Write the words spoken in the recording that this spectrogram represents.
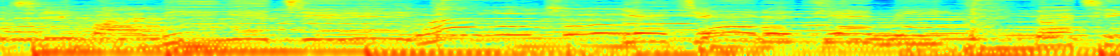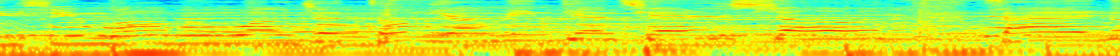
赌气话你一句，我一句，也觉得甜蜜。多庆幸我们望着同样明天，牵手在努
